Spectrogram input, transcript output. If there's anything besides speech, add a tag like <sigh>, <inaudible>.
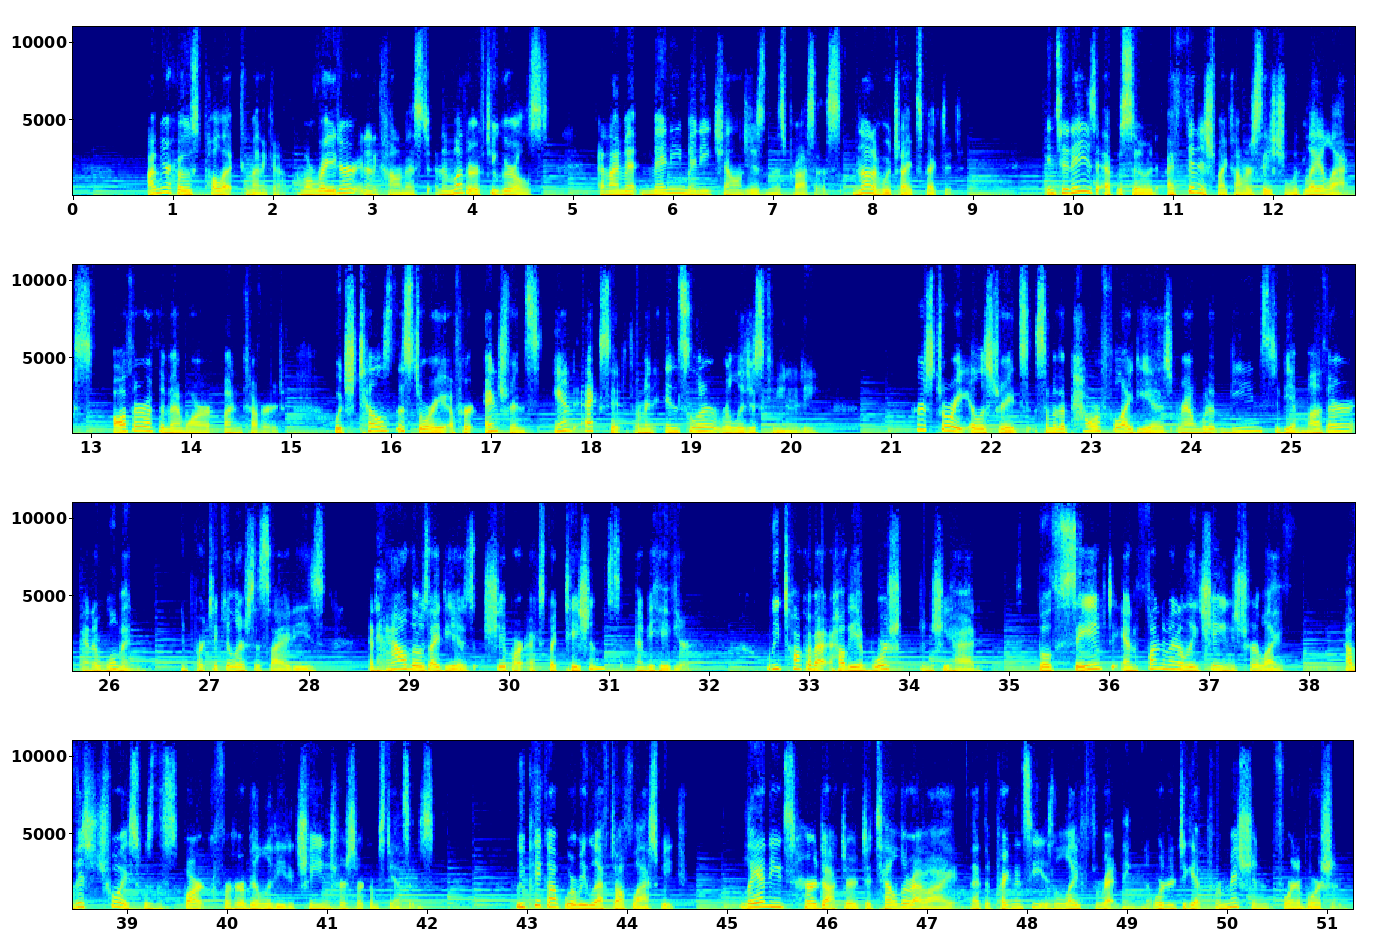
I'm your host, Paulette Kamenecka. I'm a writer and an economist and the mother of two girls. And I met many, many challenges in this process, none of which I expected. In today's episode, I finished my conversation with Leah Lax, author of the memoir Uncovered, which tells the story of her entrance and exit from an insular religious community. Her story illustrates some of the powerful ideas around what it means to be a mother and a woman in particular societies and how those ideas shape our expectations and behavior. We talk about how the abortion she had both saved and fundamentally changed her life, how this choice was the spark for her ability to change her circumstances. We pick up where we left off last week Leah needs her doctor to tell the rabbi that the pregnancy is life threatening in order to get permission for an abortion.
